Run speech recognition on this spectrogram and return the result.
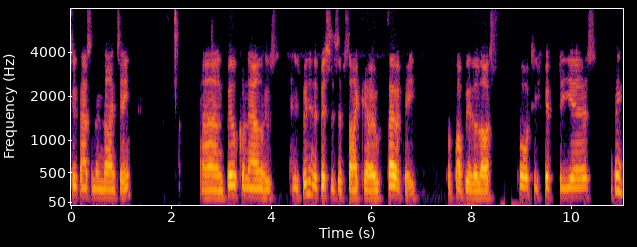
2019. And Bill Cornell, who's who's been in the business of psychotherapy for probably the last 40, 50 years. I think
